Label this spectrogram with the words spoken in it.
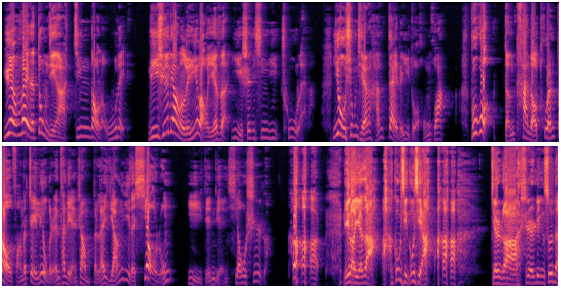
院外的动静啊，惊到了屋内。李学亮，李老爷子一身新衣出来了，右胸前还带着一朵红花。不过，等看到突然到访的这六个人，他脸上本来洋溢的笑容一点点消失了。哈哈哈！李老爷子啊，恭喜恭喜啊！哈哈，今儿个是令孙的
